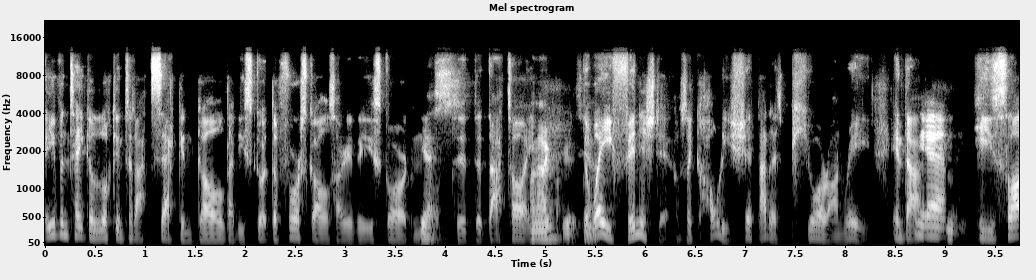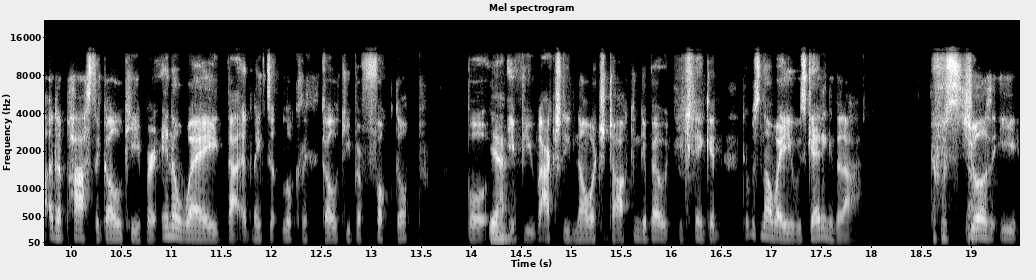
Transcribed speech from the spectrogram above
even take a look into that second goal that he scored, the first goal, sorry, that he scored, in Yes. the, the, that tie. yeah. On The yeah. way he finished it, I was like, "Holy shit, that is pure Henri!" In that Yeah. he slotted it past the goalkeeper in a way that it makes it look like the goalkeeper fucked up. But Yeah. if you actually know what you're talking about, you're thinking there was no way he was getting to that. It was No. just he,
